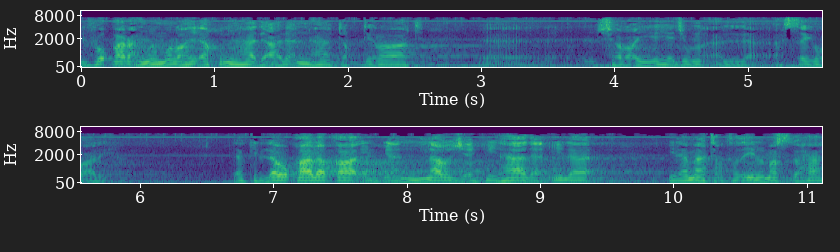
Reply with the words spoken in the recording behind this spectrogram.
الفقهاء رحمهم الله يأخذ من هذا على أنها تقديرات آه، شرعية يجب السير عليها. لكن لو قال قائل بأن نرجع في هذا إلى إلى ما تقتضيه المصلحة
